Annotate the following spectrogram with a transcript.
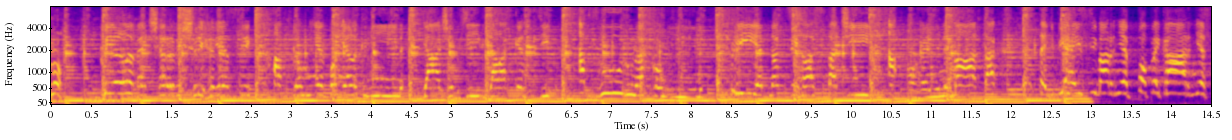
No, Byl večer, vyšly hvězdy a v domě voněl knín. Já žebřík dala ke zdi a vzhůru na komín. Prý jedna cihla stačí a oheň nemá tak. Teď běhej si marně po pekárně s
